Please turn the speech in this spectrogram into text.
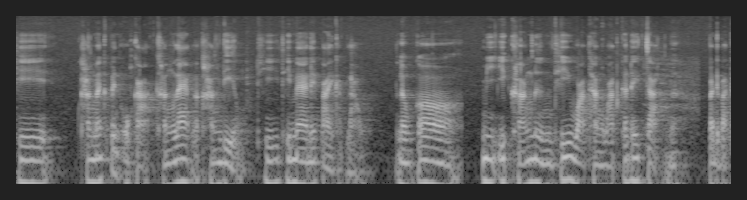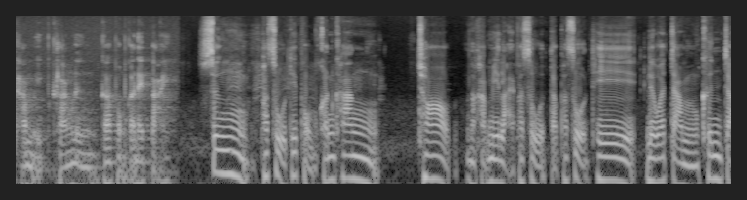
ที่ครั้งนั้นก็เป็นโอกาสครั้งแรกและครั้งเดียวที่ที่แม่ได้ไปกับเรา แล้วก็มีอีกครั้งหนึ่งที่วัดทางวัดก็ได้จัดนะปฏิบัติธรรมอีกครั้งหนึ่งก็ผมก็ได้ไป ซึ่งพระสูตรที่ผมค่อนข้างชอบนะครับมีหลายพระสูตรแต่พระสูตรที่เรียกว่าจำขึ้นใจ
